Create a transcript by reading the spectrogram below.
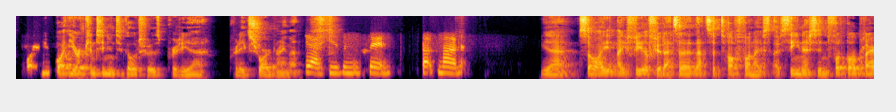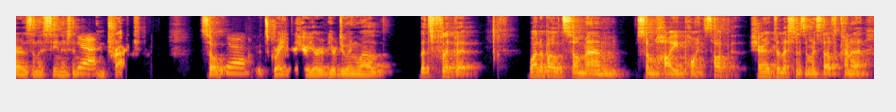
what you're continuing to go through is pretty, uh, pretty extraordinary, man. Yeah, he's insane. That's mad. Yeah, so I, I feel for you. That's a that's a tough one. I've I've seen it in football players and I've seen it in, yeah. in track. So yeah. it's great to hear you're you're doing well. Let's flip it. What about some um, some high points? Talk share with the listeners and myself kind of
